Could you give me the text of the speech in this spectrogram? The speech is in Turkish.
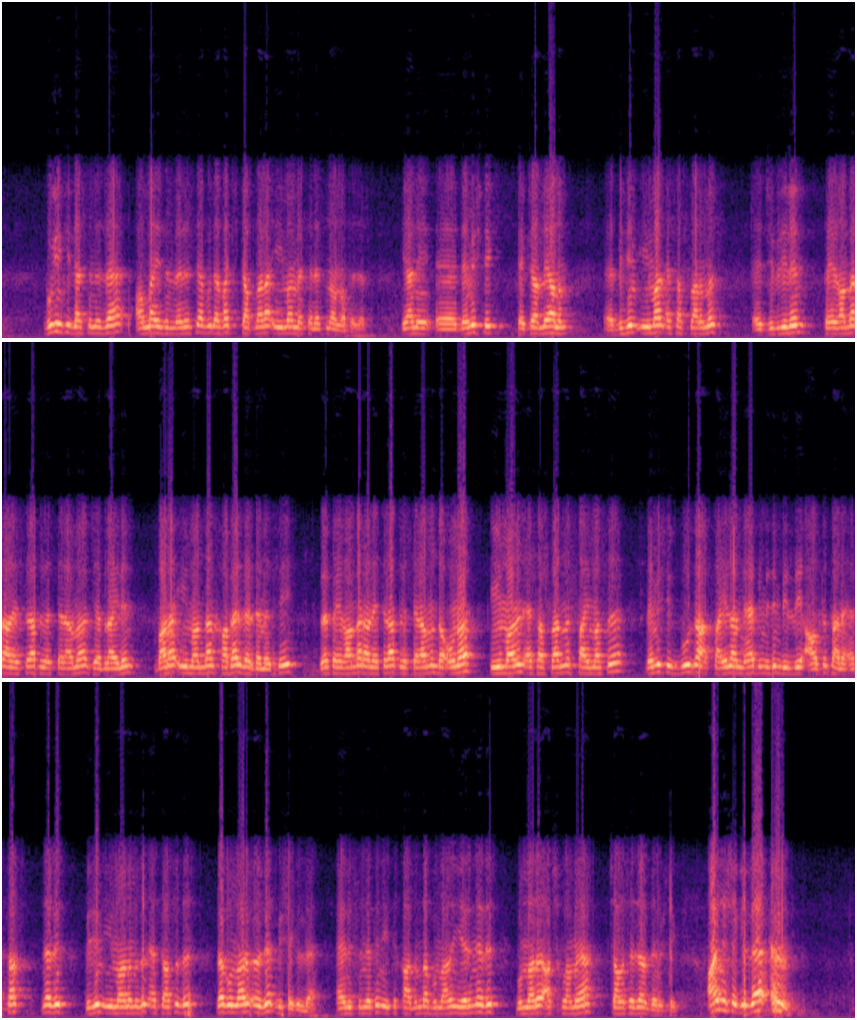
Bugünkü dersimizde Allah izin verirse bu defa kitaplara iman meselesini anlatacağız. Yani e, demiştik, tekrarlayalım. E, bizim iman esaslarımız e, Cibril'in Peygamber aleyhissalatü vesselama, Cebrail'in bana imandan haber ver demesi ve Peygamber aleyhissalatü vesselamın da ona imanın esaslarını sayması Demiştik burada sayılan ve hepimizin bildiği altı tane esas nedir? Bizim imanımızın esasıdır ve bunları özet bir şekilde ehl sünnetin itikadında bunların yeri nedir? Bunları açıklamaya çalışacağız demiştik. Aynı şekilde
